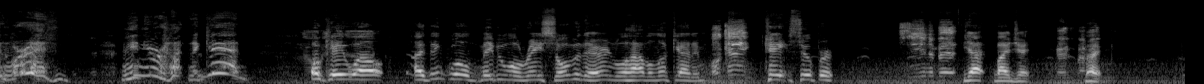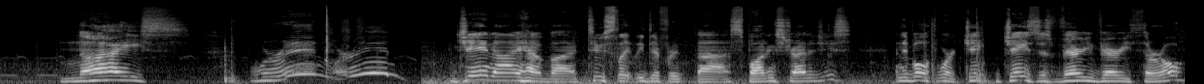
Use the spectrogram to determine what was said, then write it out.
in. We're in. Me and you are hunting again. Okay. Well, I think we'll maybe we'll race over there and we'll have a look at him. Okay, Okay. Super. see you in a bit. Yeah. Bye, Jay. Bye. Nice. We're in. We're in. Jay and I have uh, two slightly different uh, spotting strategies, and they both work. Jay Jay's just very, very thorough,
